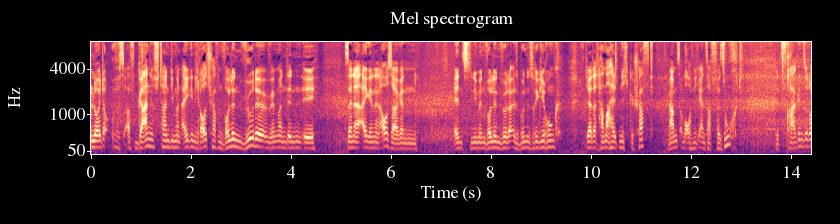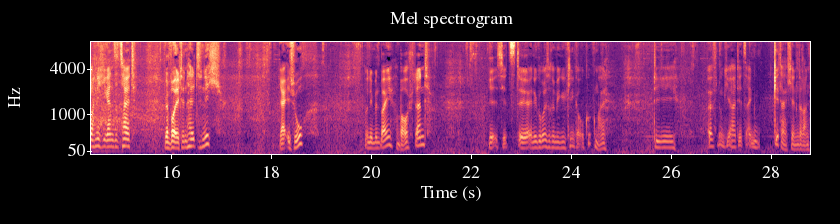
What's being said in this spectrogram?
Leute aus Afghanistan, die man eigentlich rausschaffen wollen würde, wenn man denn äh, seine eigenen Aussagen ernst nehmen wollen würde als Bundesregierung. Ja, das haben wir halt nicht geschafft. Wir haben es aber auch nicht ernsthaft versucht. Jetzt fragen sie doch nicht die ganze Zeit. Wir wollten halt nicht. Ja, ist so. Und nebenbei, Baustand. Hier ist jetzt äh, eine größere Menge Klinker. Oh, guck mal. Die Öffnung hier hat jetzt ein Gitterchen dran.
